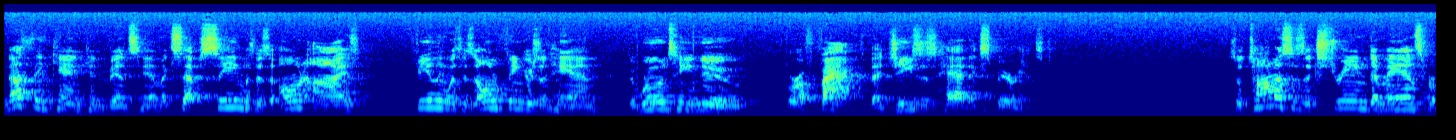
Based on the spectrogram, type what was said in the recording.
Nothing can convince him except seeing with his own eyes, feeling with his own fingers and hand the wounds he knew for a fact that Jesus had experienced. So Thomas's extreme demands for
